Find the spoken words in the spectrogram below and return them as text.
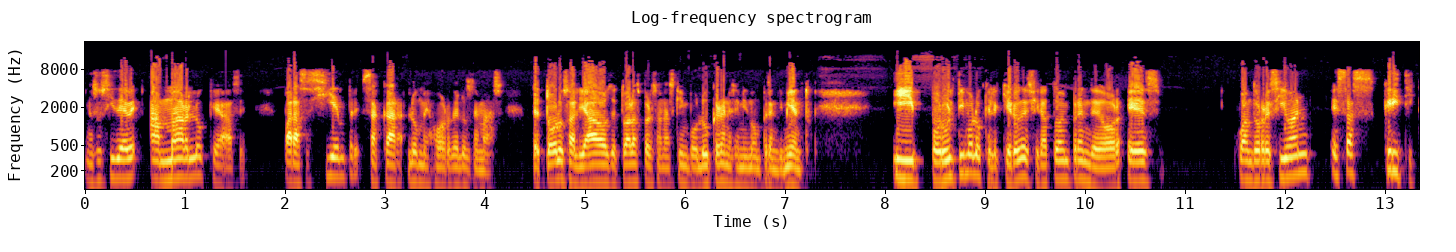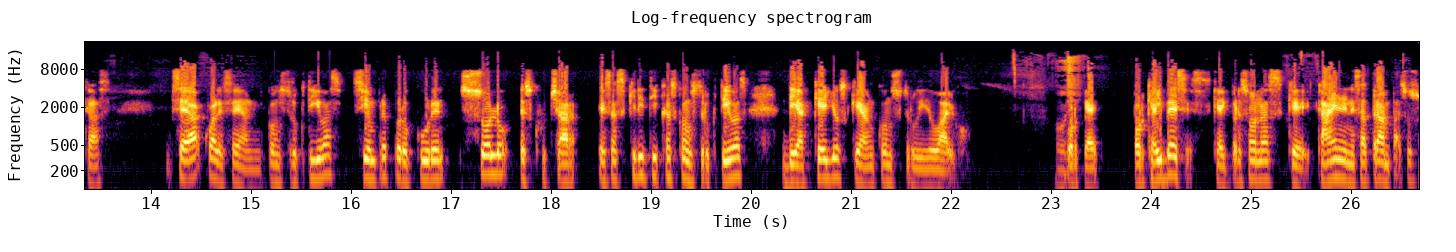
eso sí debe amar lo que hace, para siempre sacar lo mejor de los demás, de todos los aliados, de todas las personas que involucran en ese mismo emprendimiento. Y por último, lo que le quiero decir a todo emprendedor es, cuando reciban esas críticas, sea cuales sean, constructivas, siempre procuren solo escuchar esas críticas constructivas de aquellos que han construido algo. Porque, porque hay veces que hay personas que caen en esa trampa, esos,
